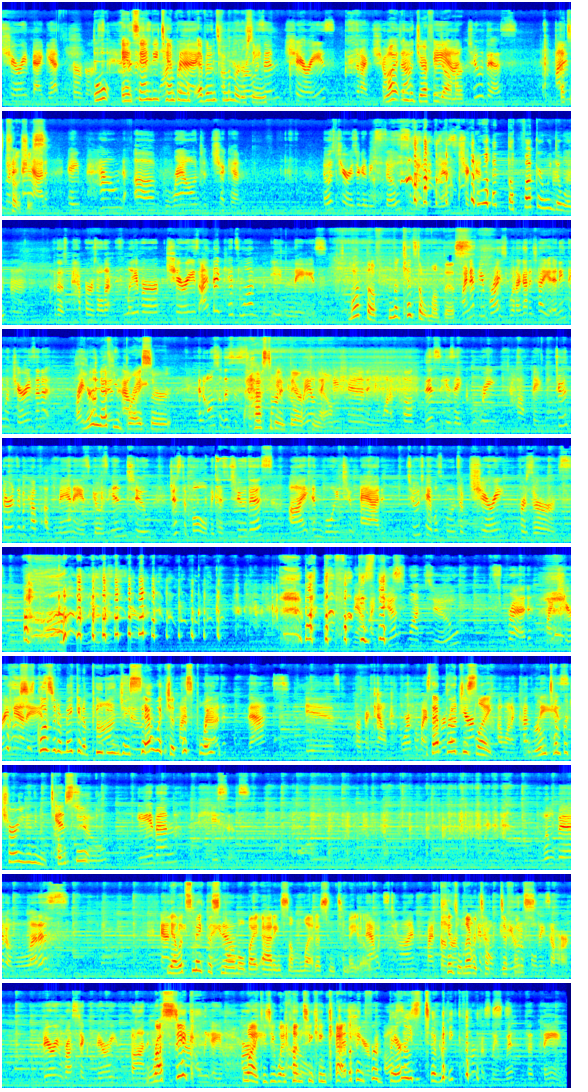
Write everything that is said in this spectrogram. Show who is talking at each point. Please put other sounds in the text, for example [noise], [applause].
Speaker 1: cherry baguette burgers.
Speaker 2: Oh, and Sandy tampering with evidence from the murder scene.
Speaker 1: Cherries that I've chopped
Speaker 2: What in the Jeffrey Dahmer?
Speaker 1: To this,
Speaker 2: That's
Speaker 1: I'm
Speaker 2: atrocious.
Speaker 1: add a pound of ground chicken. Those cherries are going to be so [laughs] sweet in this chicken.
Speaker 2: what the fuck are we doing?
Speaker 1: Mm. Look at those peppers, all that flavor. Cherries. I bet kids love eating these.
Speaker 2: What the? F- no, kids don't love this.
Speaker 1: My nephew Bryce would. I got to tell you, anything with cherries in it, right
Speaker 2: Your nephew
Speaker 1: his alley.
Speaker 2: Bryce or
Speaker 1: And also, this is
Speaker 2: has to be in therapy now.
Speaker 1: vacation and you want to cook. This is a great topping. Two thirds of a cup of mayonnaise goes into just a bowl because to this, I am going to add two tablespoons of cherry preserves. [laughs]
Speaker 2: what the fuck
Speaker 1: Now,
Speaker 2: is
Speaker 1: I
Speaker 2: this?
Speaker 1: just want to spread my cherry [laughs] mayonnaise.
Speaker 2: She's closer to making a PB and J sandwich at this point.
Speaker 1: bread. That is perfect. Now, before I put my
Speaker 2: Is that bread
Speaker 1: on here,
Speaker 2: just like
Speaker 1: I want to cut
Speaker 2: room temperature? You didn't even toast it.
Speaker 1: even pieces. A little bit of lettuce. and
Speaker 2: Yeah, let's make this
Speaker 1: tomato.
Speaker 2: normal by adding some lettuce and tomato.
Speaker 1: Now it's time for my burger.
Speaker 2: Kids will never
Speaker 1: Look
Speaker 2: tell the difference.
Speaker 1: Beautiful these are. Very rustic, very fun.
Speaker 2: Rustic?
Speaker 1: only a
Speaker 2: Why? Because you went hunting and gathering for berries to make this.
Speaker 1: with the theme.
